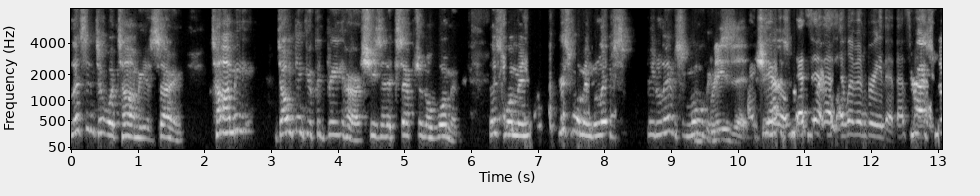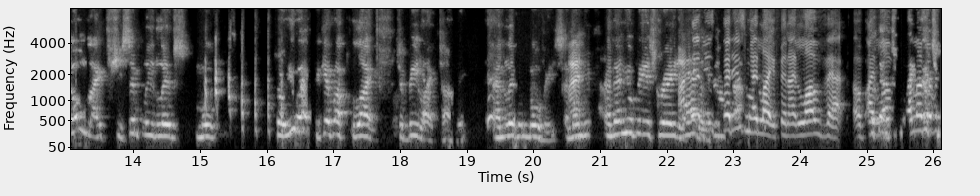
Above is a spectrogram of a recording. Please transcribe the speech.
Listen to what Tommy is saying. Tommy, don't think you could beat her. She's an exceptional woman. This woman, this woman lives, she lives movies. Breeze it. I She do. has no- That's it. That's, I live and breathe it. That's She my has no life. She simply lives movies. so you have to give up life to be like Tommy and live in movies, and then you, and then you'll be as great. I as have that a is that is my life, and I love that. Uh, I love I love that's every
